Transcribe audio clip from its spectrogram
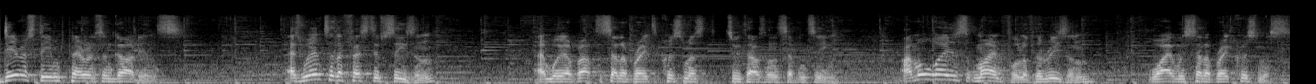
Dear esteemed parents and guardians, as we enter the festive season and we are about to celebrate Christmas 2017, I'm always mindful of the reason why we celebrate Christmas.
